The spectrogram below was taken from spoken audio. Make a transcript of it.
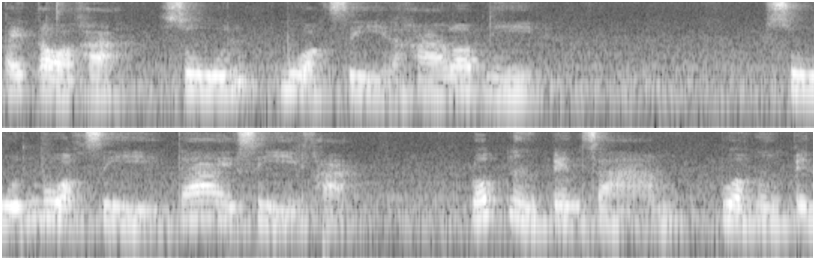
ไปต่อค่ะ 0 บวก 4 นะคะ รอบนี้ 0 บวก 4 ได้ 4 ค่ะ ลบ 1 เป็น 3 บวก 1 เป็น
